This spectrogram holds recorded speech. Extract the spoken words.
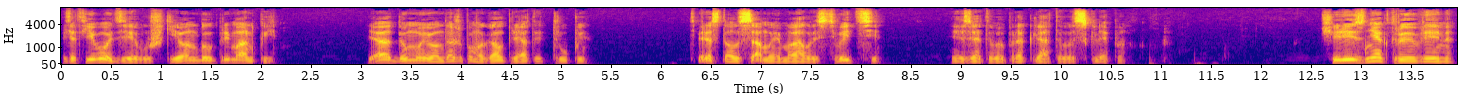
Ведь от его девушки он был приманкой. Я думаю, он даже помогал прятать трупы. Теперь осталась самая малость — выйти из этого проклятого склепа. Через некоторое время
